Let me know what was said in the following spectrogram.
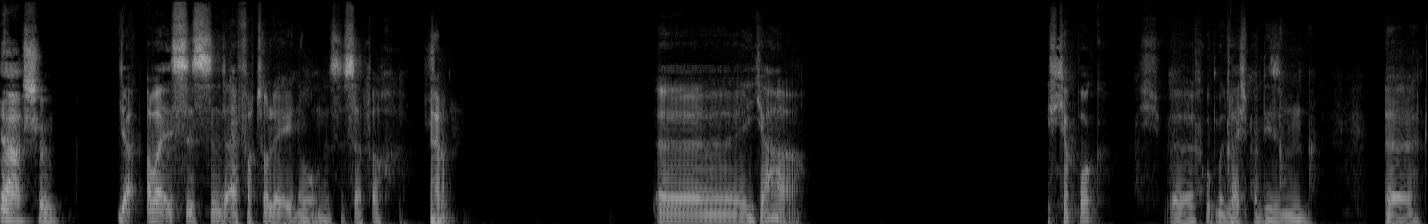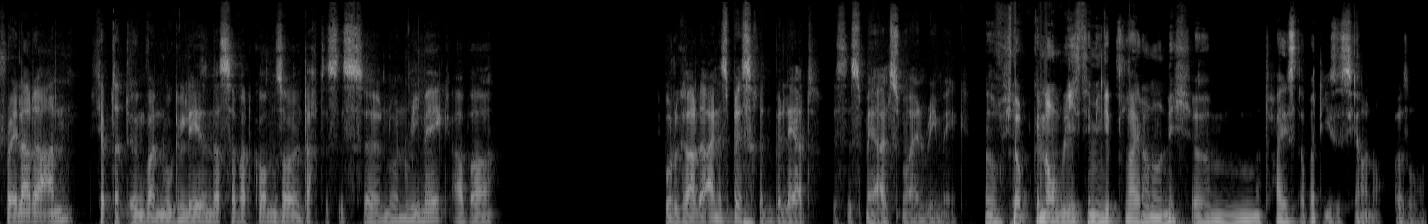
Ja, schön. Ja, aber es, es, sind einfach tolle Erinnerungen. Es ist einfach. Schön. Ja. Äh, ja. Ich hab Bock. Ich äh, guck mir gleich mal diesen äh, Trailer da an. Ich habe das irgendwann nur gelesen, dass da was kommen soll und dachte, es ist äh, nur ein Remake, aber ich wurde gerade eines Besseren belehrt. Es ist mehr als nur ein Remake. Also ich glaube, genau ein Release-Termin gibt es leider noch nicht. Ähm, das heißt aber dieses Jahr noch. Also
